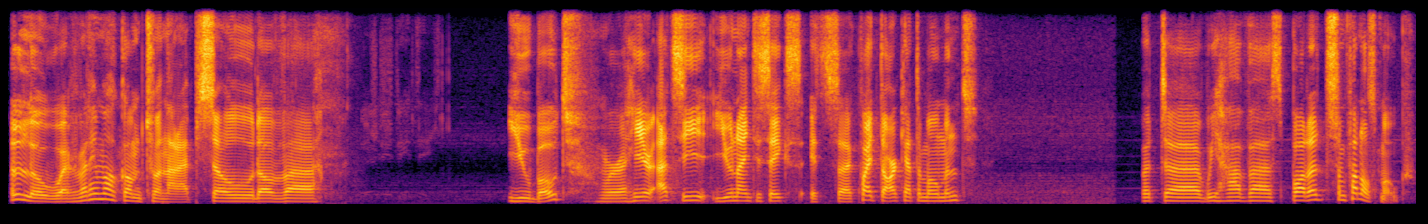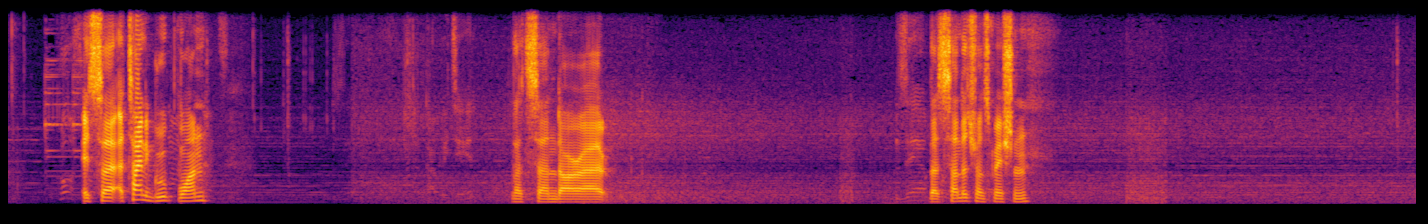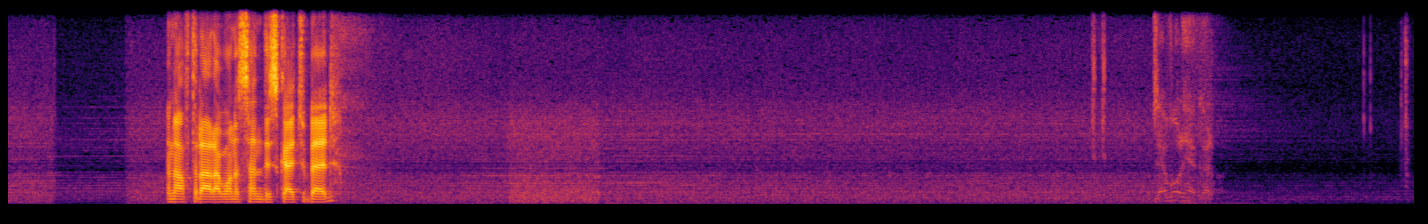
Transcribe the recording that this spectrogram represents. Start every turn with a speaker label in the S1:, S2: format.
S1: Hello everybody welcome to another episode of uh, U-Boat. We're here at sea, U-96. It's uh, quite dark at the moment. But uh, we have uh, spotted some funnel smoke. It's uh, a tiny group one. Let's send our... Uh, let's send the transmission. And after that, I want to send this guy to bed.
